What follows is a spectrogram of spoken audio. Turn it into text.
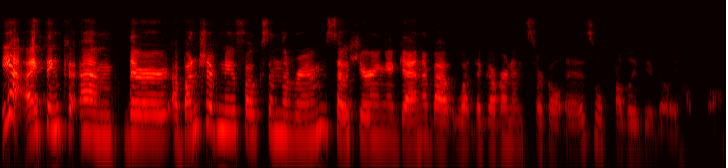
Yeah, I think um, there are a bunch of new folks in the room. So hearing again about what the governance circle is will probably be really helpful.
